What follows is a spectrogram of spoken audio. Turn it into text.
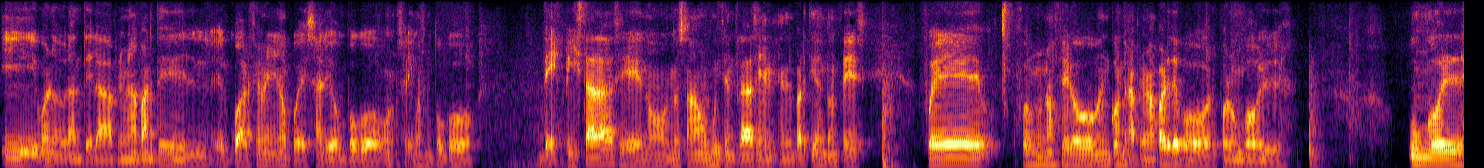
y bueno, durante la primera parte el, el cuadro femenino pues salió un poco, bueno, salimos un poco despistadas, eh, no, no estábamos muy centradas en, en el partido, entonces fue, fue un 1-0 en contra la primera parte por, por un gol un gol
